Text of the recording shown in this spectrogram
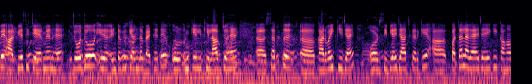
पे आरपीएससी चेयरमैन है, जो जो इंटरव्यू के अंदर बैठे थे उनके खिलाफ जो है सख्त कार्रवाई की जाए, और सीबीआई जाँच करके पता लगाया जाए कि कहाँ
